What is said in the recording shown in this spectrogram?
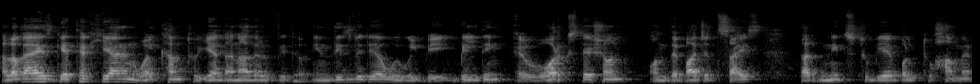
Hello guys, Gater here and welcome to yet another video. In this video we will be building a workstation on the budget size that needs to be able to hammer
